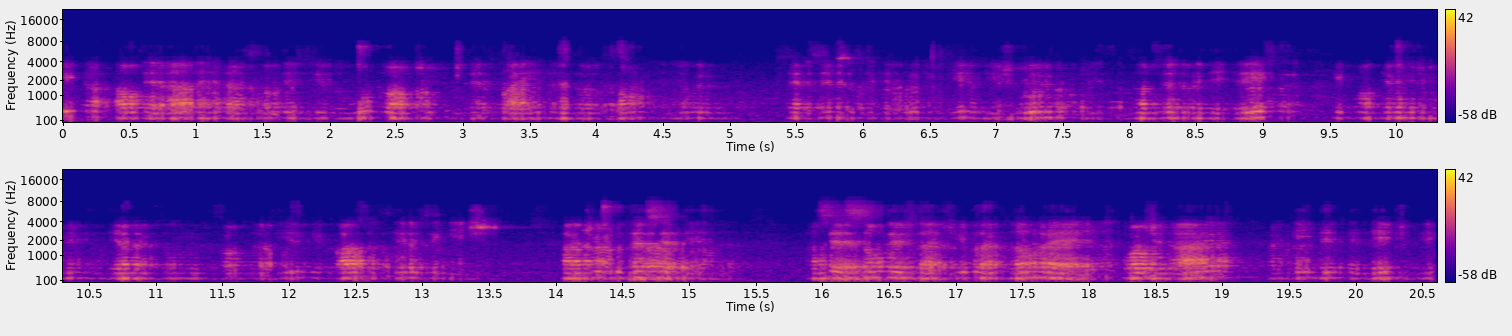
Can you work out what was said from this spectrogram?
fica alterada a redação do inciso 1 do artigo 240 da resolução número 768 de 15 de julho de 1993, que contém o regimento interno da Câmara Municipal de Itabira, que passa a ser a seguinte. Artigo 270. A sessão legislativa da Câmara é ordinária, a que, independentemente de convocação, será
